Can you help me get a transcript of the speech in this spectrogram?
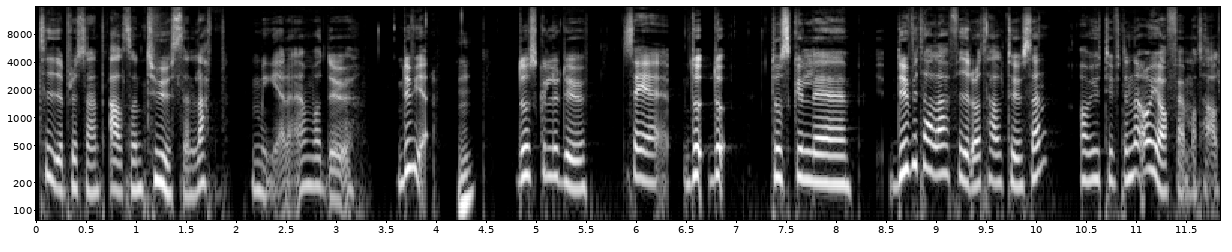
10 procent, alltså en tusenlapp mer än vad du, du gör. Mm. Då skulle du säga, då, då, då skulle du betala 4 500 av utgifterna och jag 5 500.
